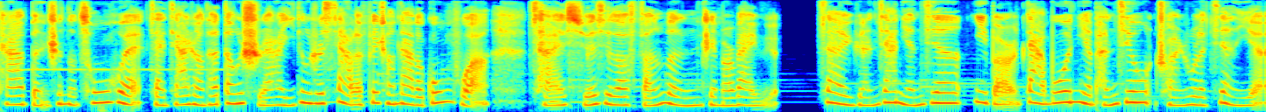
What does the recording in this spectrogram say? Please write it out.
他本身的聪慧，再加上他当时啊，一定是下了非常大的功夫啊，才学习了梵文这门外语。在元嘉年间，一本《大波涅盘经》传入了建业，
